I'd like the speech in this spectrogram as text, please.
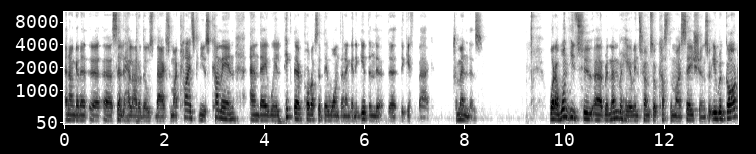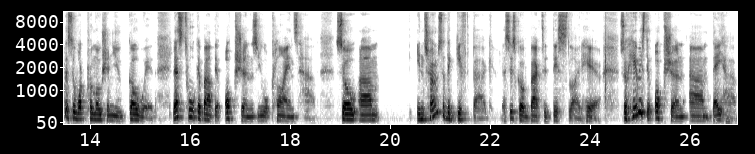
and I'm going to uh, uh, sell the hell out of those bags. So my clients can just come in and they will pick their products that they want and I'm going to give them the, the, the gift bag. Tremendous what I want you to uh, remember here in terms of customization. So, regardless of what promotion you go with, let's talk about the options your clients have. So, um, in terms of the gift bag, let's just go back to this slide here. So here is the option um, they have.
